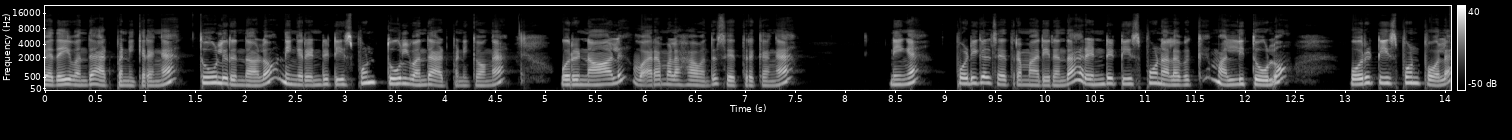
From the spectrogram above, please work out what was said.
விதை வந்து ஆட் பண்ணிக்கிறேங்க. தூள் இருந்தாலும் நீங்கள் ரெண்டு டீஸ்பூன் தூள் வந்து ஆட் பண்ணிக்கோங்க. ஒரு நாலு வரமிளகா வந்து சேர்த்துருக்கேங்க. நீங்கள் பொடிகள் சேர்த்துற மாதிரி இருந்தால் ரெண்டு டீஸ்பூன் அளவுக்கு மல்லித்தூளும் ஒரு டீஸ்பூன் போல்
